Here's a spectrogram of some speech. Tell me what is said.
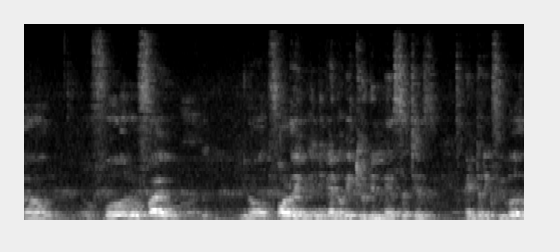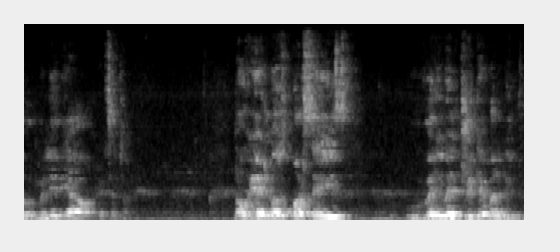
uh, four or five, you know, following any kind of acute illness such as enteric fever malaria etc. Now hair loss per se is very well treatable with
